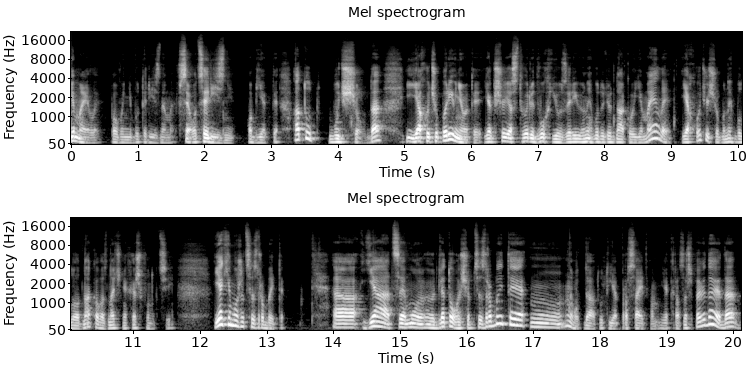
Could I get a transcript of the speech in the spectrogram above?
е-мейли повинні бути різними, все, оце різні об'єкти. А тут будь-що. Да? І я хочу порівнювати, якщо я створю двох юзерів, і у них будуть однакові є-мейли, я хочу, щоб у них було однакове значення хеш-функції. Як я можу це зробити? Я це для того, щоб це зробити. Ну, от, да, тут я про сайт вам якраз розповідаю. Да?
